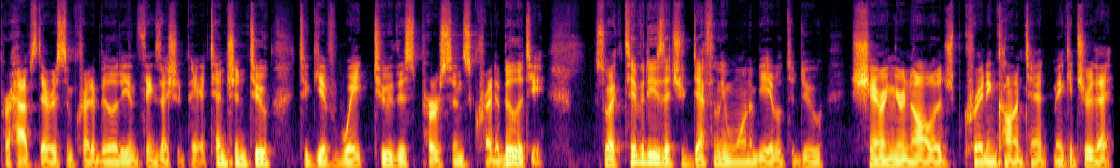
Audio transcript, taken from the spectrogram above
Perhaps there is some credibility and things I should pay attention to to give weight to this person's credibility. So, activities that you definitely want to be able to do sharing your knowledge, creating content, making sure that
